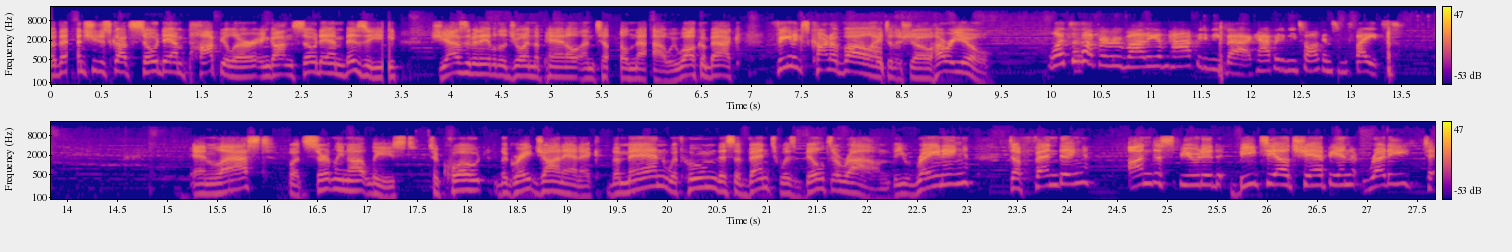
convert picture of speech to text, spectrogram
but then she just got so damn popular and gotten so damn busy, she hasn't been able to join the panel until now. We welcome back Phoenix Carnevale to the show. How are you? What's up, everybody? I'm happy to be back. Happy to be talking some fights. And last, but certainly not least, to quote the great Jon Anik, the man with whom this event was built around, the reigning, defending, undisputed BTL champion, ready to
